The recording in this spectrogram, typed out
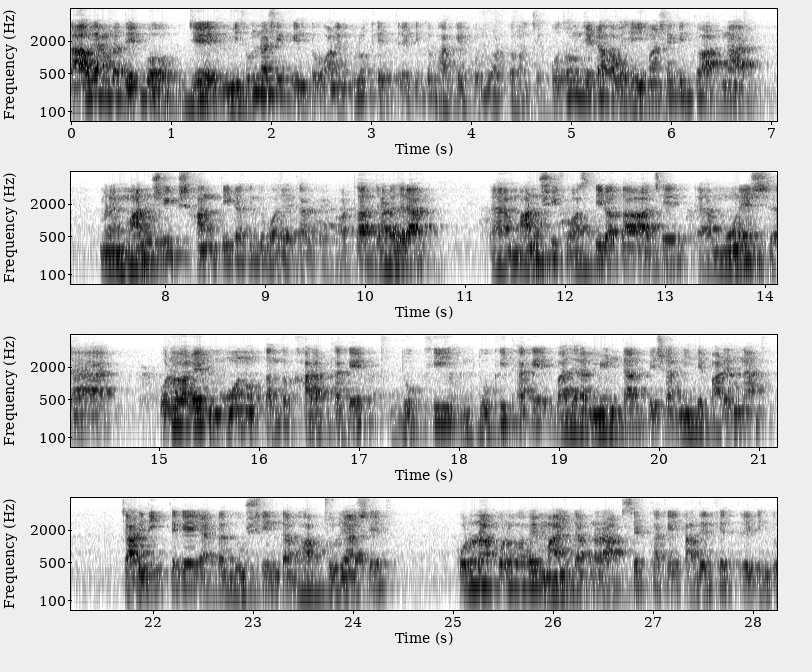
তাহলে আমরা দেখব যে মিথুন রাশির কিন্তু অনেকগুলো ক্ষেত্রে কিন্তু ভাগ্যের পরিবর্তন হচ্ছে। প্রথম যেটা হবে, এই মাসে কিন্তু আপনার মানে মানসিক শান্তিটা কিন্তু বজায় থাকবে। অর্থাৎ যারা যারা মানসিক অস্থিরতা আছে মনের কোনোভাবে মন অত্যন্ত খারাপ থাকে, দুঃখী দুঃখী থাকে বা যারা মেন্টাল প্রেশার নিতে পারেন না, চারিদিক থেকে একটা দুশ্চিন্তা ভাব চলে আসে, কোনো না কোনোভাবে মাইন্ড আপনার আপসেট থাকে, তাদের ক্ষেত্রে কিন্তু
